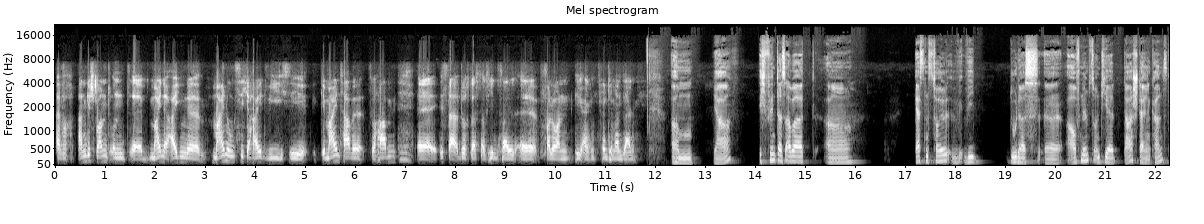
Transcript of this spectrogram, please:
einfach angespannt und äh, meine eigene Meinungssicherheit, wie ich sie gemeint habe zu haben, äh, ist dadurch das auf jeden Fall äh, verloren gegangen, könnte man sagen. Ähm, ja, ich finde das aber erstens toll, wie, wie du das äh, aufnimmst und hier darstellen kannst.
